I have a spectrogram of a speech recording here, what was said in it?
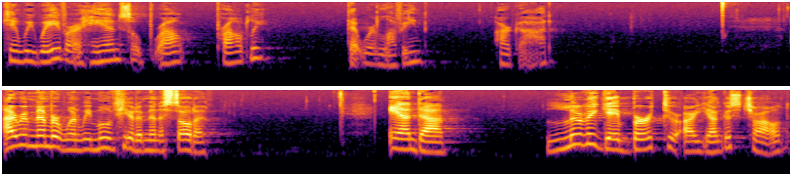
can we wave our hand so proud, proudly that we're loving our God? I remember when we moved here to Minnesota and uh, literally gave birth to our youngest child,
